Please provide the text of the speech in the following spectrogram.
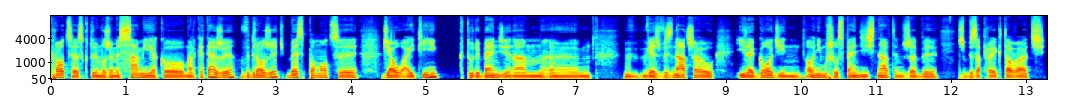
proces, który możemy sami jako marketerzy wdrożyć bez pomocy działu IT, który będzie nam, wiesz, wyznaczał, ile godzin oni muszą spędzić na tym, żeby, żeby zaprojektować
